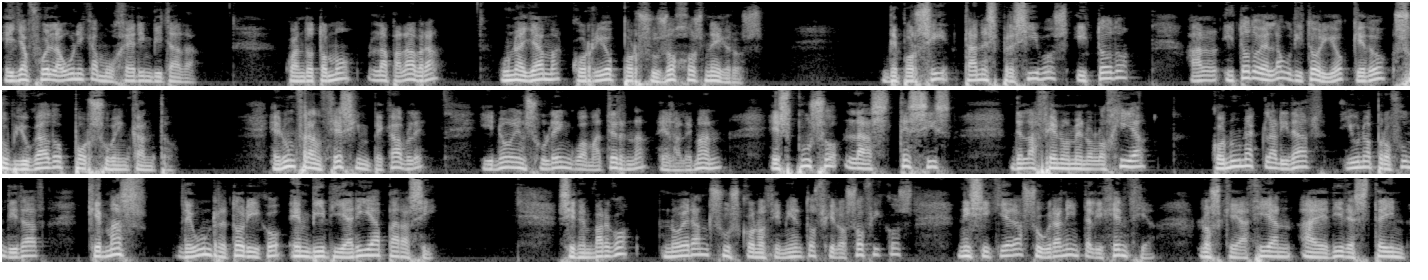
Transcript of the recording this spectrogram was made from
Ella fue la única mujer invitada. Cuando tomó la palabra, una llama corrió por sus ojos negros de por sí tan expresivos y todo y todo el auditorio quedó subyugado por su encanto. En un francés impecable, y no en su lengua materna, el alemán, expuso las tesis de la fenomenología con una claridad y una profundidad que más de un retórico envidiaría para sí. Sin embargo, no eran sus conocimientos filosóficos ni siquiera su gran inteligencia los que hacían a Edith Stein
